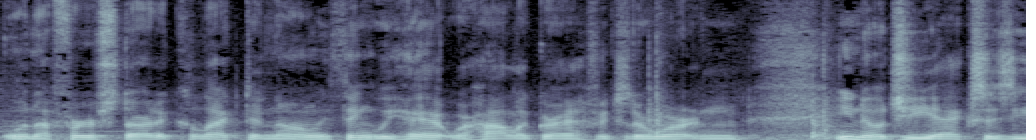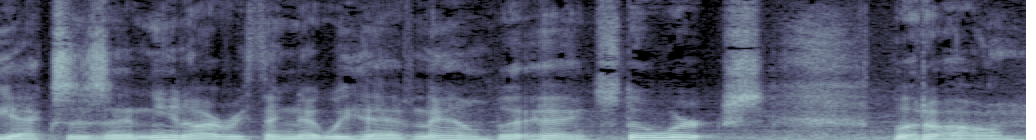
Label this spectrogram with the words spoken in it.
When I first started collecting, the only thing we had were holographics. There weren't, you know, GXs, EXs, and, you know, everything that we have now. But hey, still works. But, um,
